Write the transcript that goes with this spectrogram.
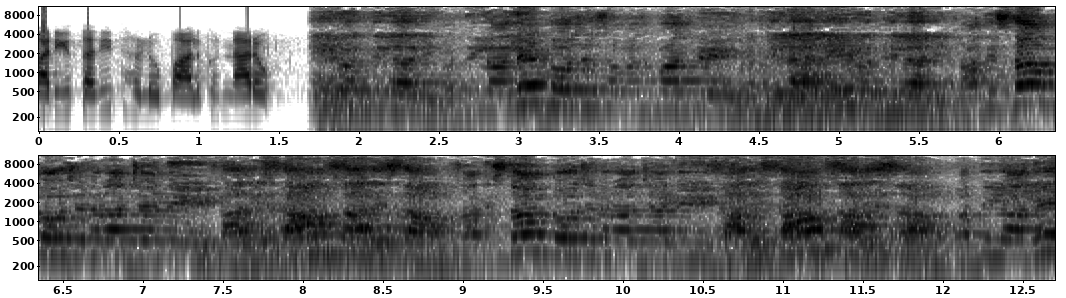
మరియు తదితరులు పాల్గొన్నారు. వద్దిల్లాలి. వదిలాలే బహుజన సమాజ్ పార్టీ. వద్దిల్లాలి వద్దిల్లాలి. సాధిస్తాం బహుజన రాజ్యాన్ని. సాధిస్తాం సాధిస్తాం. సాధిస్తాం బహుజన రాజ్యాన్ని. సాధిస్తాం సాధిస్తాం. వదిలాలే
